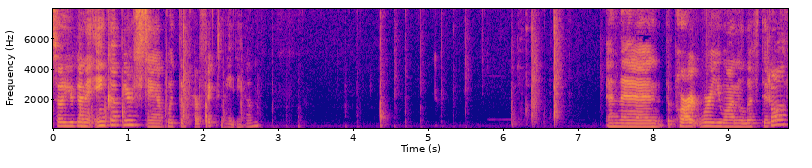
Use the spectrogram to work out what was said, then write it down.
So you're going to ink up your stamp with the perfect medium. And then the part where you want to lift it off,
